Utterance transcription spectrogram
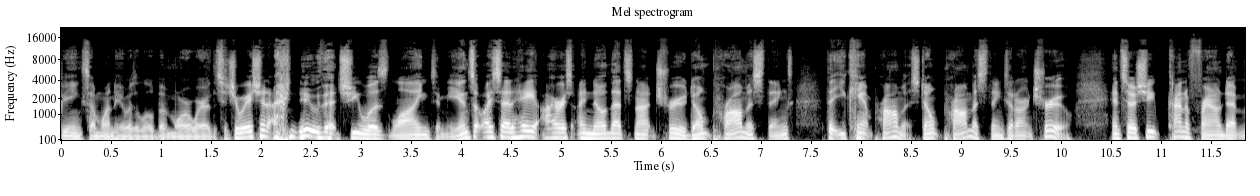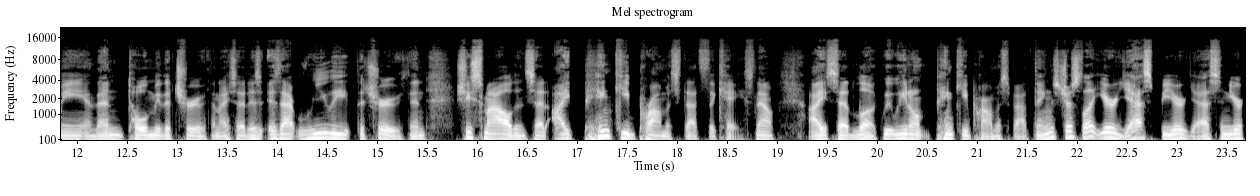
being someone who was a little bit more aware of the situation, I knew that she was lying to me. And so I said, Hey, Iris, I know that's not true. Don't promise things that you can't promise. Don't promise things that aren't true. And so she kind of frowned at me and then told me the truth. And I said, Is, is that really the truth? And she smiled and said, I pinky promise that's the case. Now, I said, Look, we, we don't pinky promise about things. Just let your yes be your yes and your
